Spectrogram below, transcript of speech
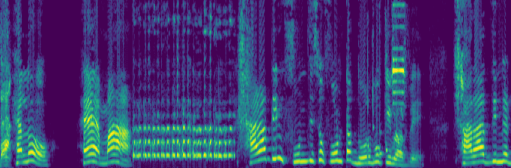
হ্যালো? হ্যাঁ মা। সারাদিন ফোন দিছো ফোনটা ধরবো কীভাবে? সারাদিনের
